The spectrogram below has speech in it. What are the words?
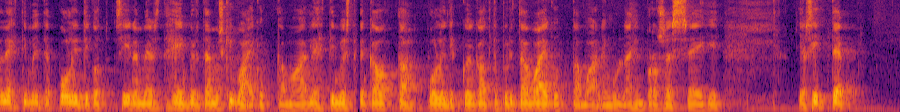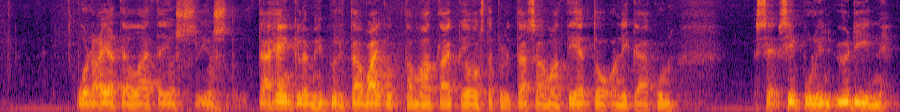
lehtimiehet ja poliitikot siinä mielessä, että heihin pyritään myöskin vaikuttamaan. Lehtimiesten kautta, poliitikkojen kautta pyritään vaikuttamaan niin kuin näihin prosesseihin. Ja sitten voidaan ajatella, että jos, jos tämä henkilö, mihin pyritään vaikuttamaan tai josta pyritään saamaan tietoa, on ikään kuin se sipulin ydin,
